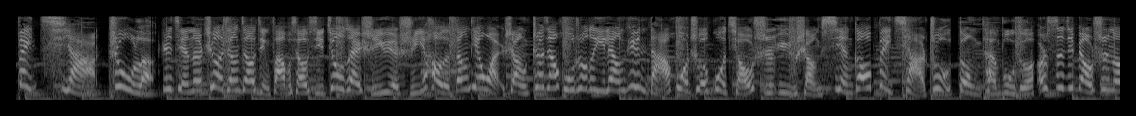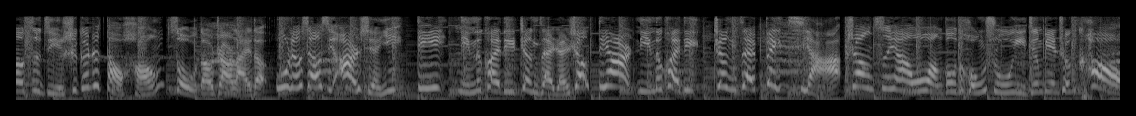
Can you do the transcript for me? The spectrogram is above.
被卡住了。日前呢，浙江交警发布消息，就在十一月十一号的当天晚上，浙江湖州的一辆韵达货车过桥时遇上限高被卡住，动弹不得。而司机表示呢，自己是跟着导航走到这儿来的。物流消息二选一：第一，您的快递正在燃烧；第二，您的快递正在被卡。上次呀，我网购的红薯已经变成烤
